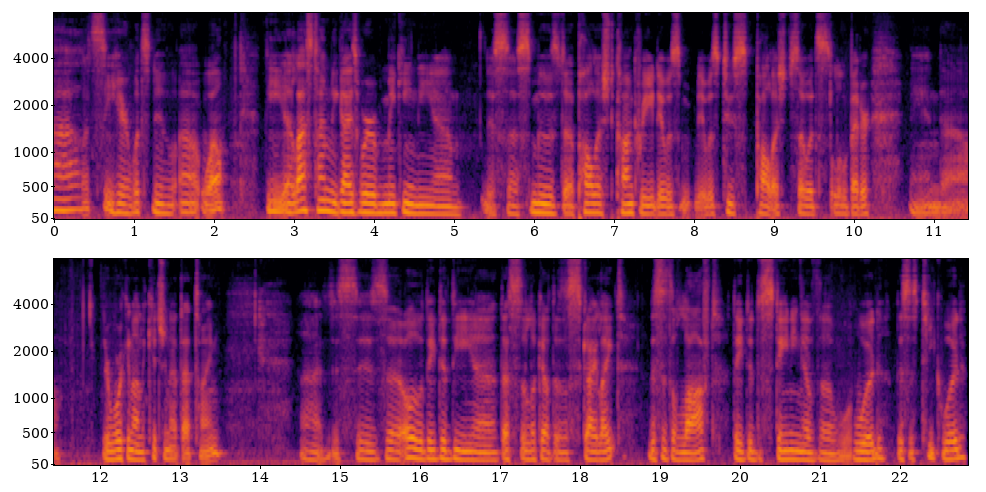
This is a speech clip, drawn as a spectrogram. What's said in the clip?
Uh, let's see here, what's new? Uh, well, the uh, last time the guys were making the um, this uh, smoothed, uh, polished concrete. It was it was too polished, so it's a little better. And uh, they're working on the kitchen at that time. Uh, this is uh, oh they did the uh, that's the lookout. There's a skylight. This is the loft. They did the staining of the wood. This is teak wood,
